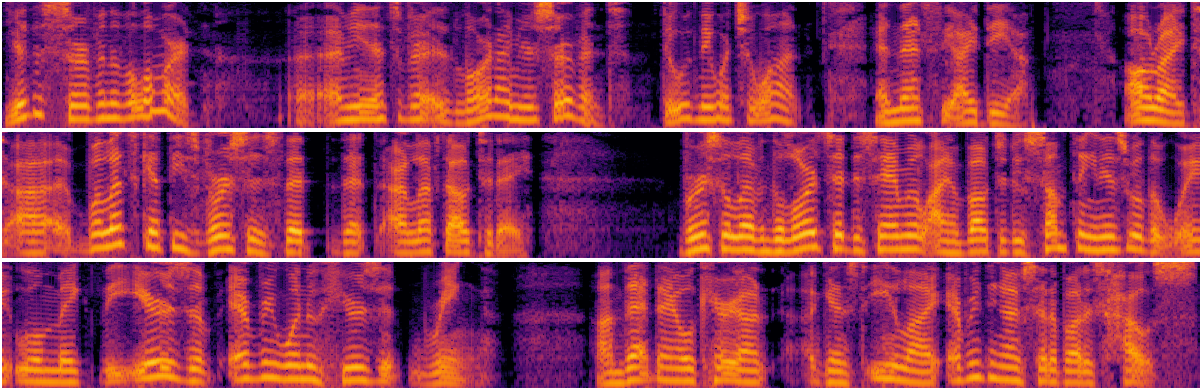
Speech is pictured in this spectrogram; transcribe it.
you're the servant of the Lord. Uh, I mean, that's very, Lord, I'm your servant. Do with me what you want. And that's the idea. All right. Uh, well, let's get these verses that, that are left out today. Verse 11 The Lord said to Samuel, I am about to do something in Israel that will make the ears of everyone who hears it ring. On that day I will carry out against Eli everything I've said about his house.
